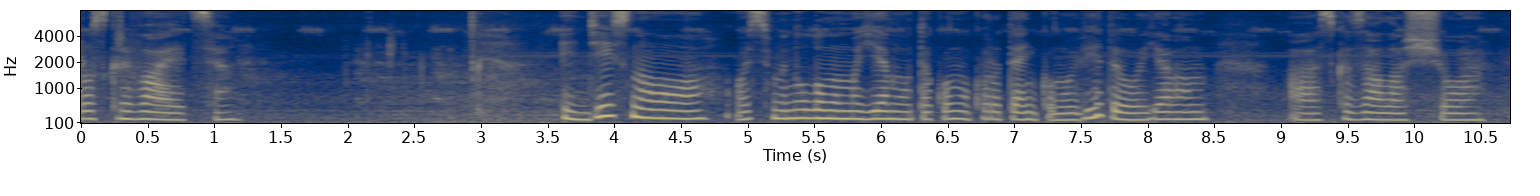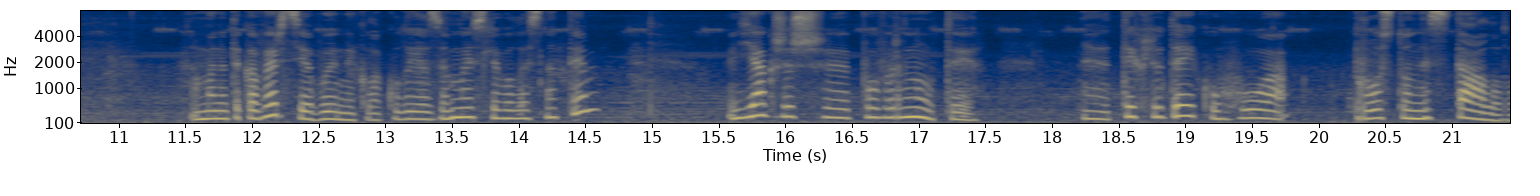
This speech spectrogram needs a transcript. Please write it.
розкривається. І дійсно, ось в минулому моєму такому коротенькому відео я вам сказала, що у мене така версія виникла, коли я замислювалась над тим, як же ж е, повернути е, тих людей, кого просто не стало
